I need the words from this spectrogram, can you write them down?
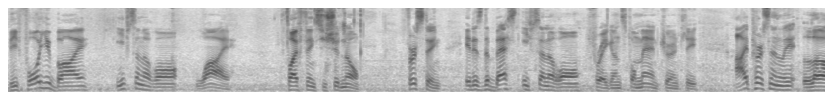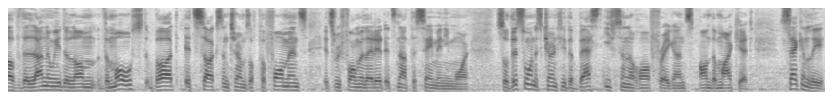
Before you buy Yves Saint Laurent, Y? Five things you should know. First thing, it is the best Yves Saint Laurent fragrance for men currently. I personally love the La Nuit de l'Homme the most, but it sucks in terms of performance. It's reformulated, it's not the same anymore. So this one is currently the best Yves Saint Laurent fragrance on the market. Secondly,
